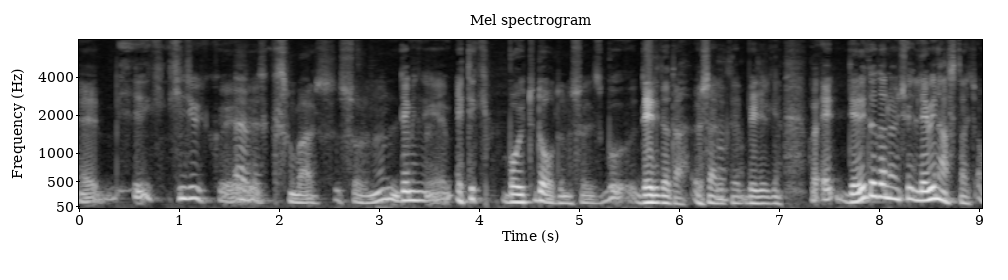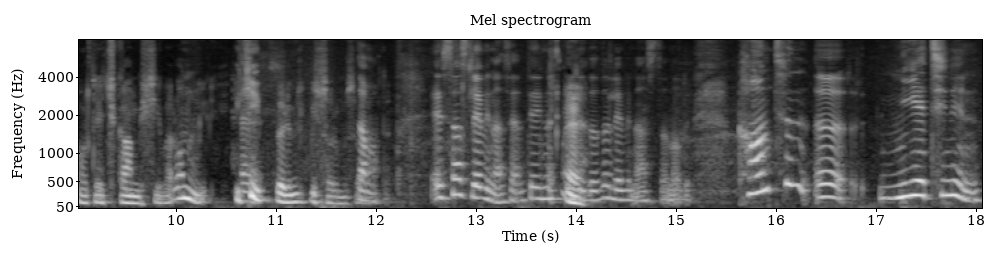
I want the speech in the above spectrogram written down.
E, ikinci bir e, evet. kısmı var sorunun. Demin e, etik boyutu da olduğunu söylediniz. Bu Derrida'da özellikle Hı. belirgin. Derrida'dan önce Levinas'ta ortaya çıkan bir şey var. Onu iki evet. bölümlük bir sorumuz var. Tamam. Esas Levinas yani Derrida'da evet. Levinas'tan oluyor. Kant'ın e, niyetinin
